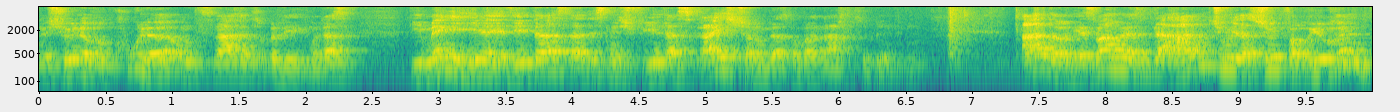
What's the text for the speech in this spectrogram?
eine schönere Kuhle, um es nachher zu belegen. Und das, die Menge hier, ihr seht das, das ist nicht viel, das reicht schon, um das nochmal nachzubinden. Also, jetzt machen wir das mit der Hand, tun wir das schön verrühren,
